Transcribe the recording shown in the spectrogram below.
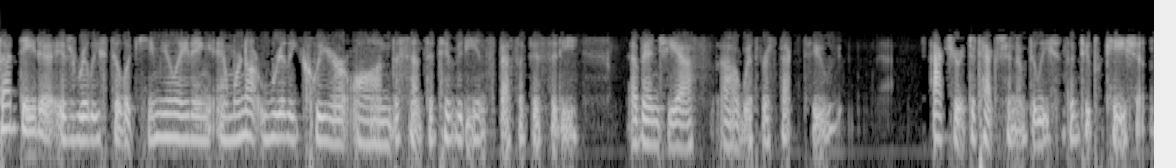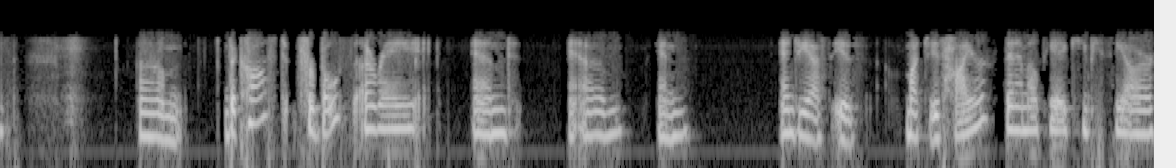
that data is really still accumulating, and we're not really clear on the sensitivity and specificity of NGS uh, with respect to accurate detection of deletions and duplications. Um, the cost for both array and um, and NGS is much is higher than MLPA qPCR,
